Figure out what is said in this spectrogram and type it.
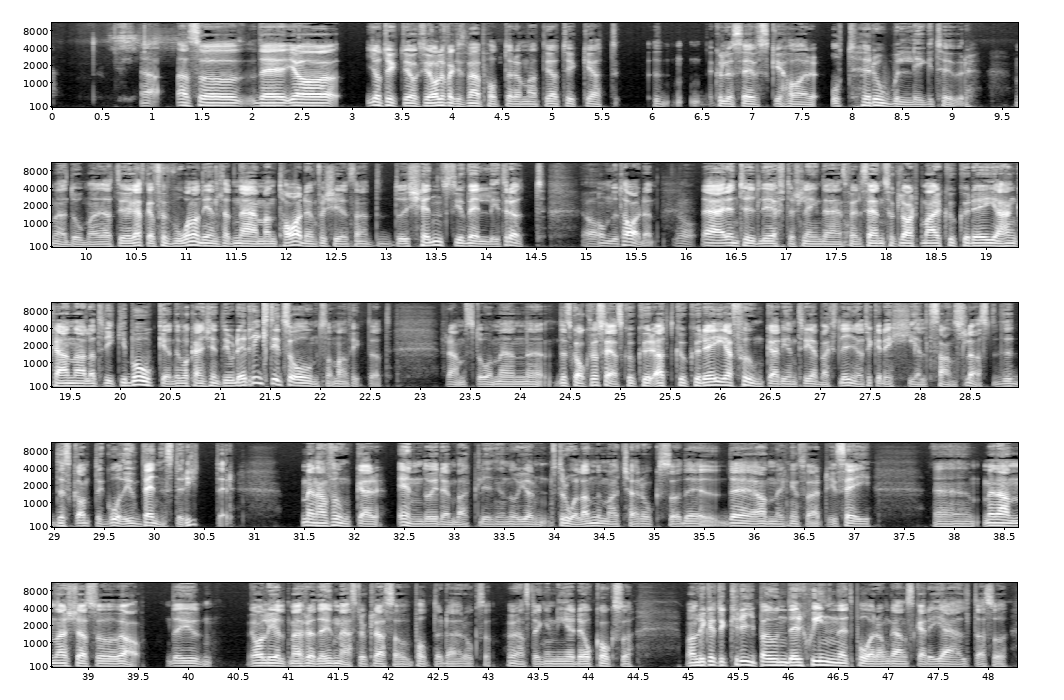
Ja, alltså, det, jag, jag tyckte också, jag håller faktiskt med Potter om att jag tycker att eh, Kulusevski har otrolig tur med domaren. Att jag är ganska förvånad egentligen att när man tar den förseelsen, att det känns ju väldigt trött. Ja. Om du tar den. Ja. Det är en tydlig eftersläng där en smäll. Sen såklart Marco Correa, han kan alla trick i boken. Det var kanske inte gjorde riktigt så ont som han fick det att framstå. Men eh, det ska också sägas att Kukureya funkar i en trebackslinje. Jag tycker det är helt sanslöst. Det, det ska inte gå, det är ju vänsterytter. Men han funkar ändå i den backlinjen och gör en strålande match här också. Det, det är anmärkningsvärt i sig. Eh, men annars alltså, ja, det är ju, jag håller helt med Fred, det är en masterclass av Potter där också. Hur han stänger ner det och också, man lyckas ju krypa under skinnet på dem ganska rejält. Alltså,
